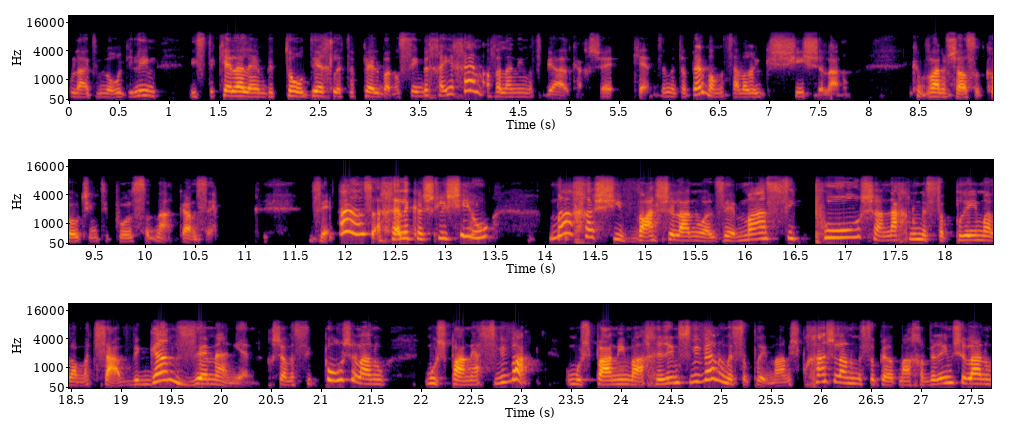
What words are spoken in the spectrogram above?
אולי אתם לא רגילים להסתכל עליהם בתור דרך לטפל בנושאים בחייכם, אבל אני מצביעה על כך שכן, זה מטפל במצב הרגשי שלנו. כמובן אפשר לעשות קואוצ'ינג, טיפול, סדנה, גם זה. ואז החלק השלישי הוא, מה החשיבה שלנו על זה? מה הסיפור שאנחנו מספרים על המצב? וגם זה מעניין. עכשיו, הסיפור שלנו מושפע מהסביבה. הוא מושפע ממה אחרים סביבנו מספרים, מה המשפחה שלנו מספרת, מה החברים שלנו.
